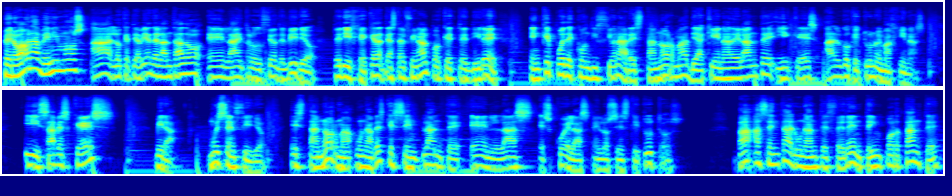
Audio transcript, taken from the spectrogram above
Pero ahora venimos a lo que te había adelantado en la introducción del vídeo. Te dije, quédate hasta el final porque te diré en qué puede condicionar esta norma de aquí en adelante y que es algo que tú no imaginas. ¿Y sabes qué es? Mira, muy sencillo. Esta norma, una vez que se implante en las escuelas, en los institutos, va a sentar un antecedente importante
